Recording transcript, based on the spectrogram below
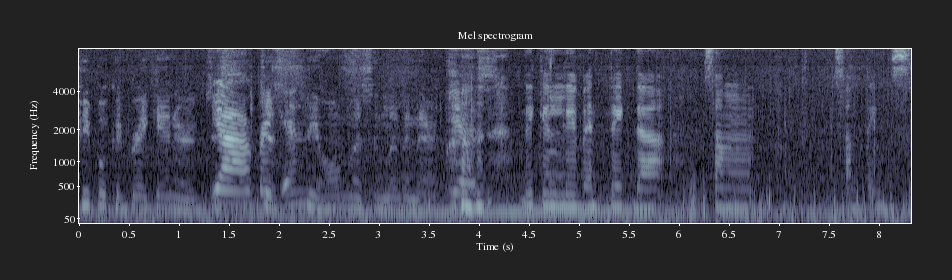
people could break in or just, Yeah, break just in. be homeless and live in there. Yes. they can live and take the some some things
